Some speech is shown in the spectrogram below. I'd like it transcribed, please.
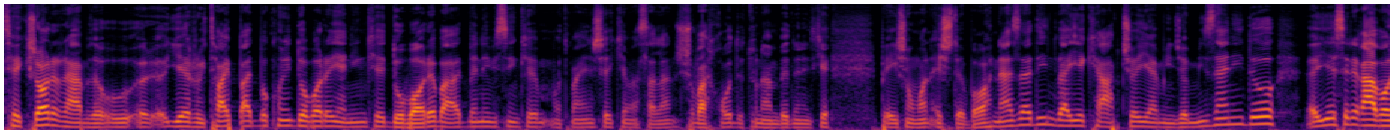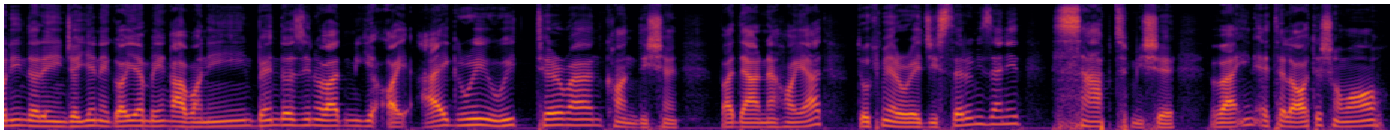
تکرار رمز عبور یه retype باید بکنید دوباره یعنی اینکه دوباره باید بنویسین که مطمئن شه که مثلا شما خودتونم بدونید که به عنوان اشتباه نزدین و یه captcha یی هم اینجا می‌زنید و یه سری قوانین داره اینجا. یه نگاهی هم به این قوانین بندازین و بعد میگه I agree with term and condition. و در نهایت دکمه register رو می‌زنید ثبت میشه. و این اطلاعات شما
